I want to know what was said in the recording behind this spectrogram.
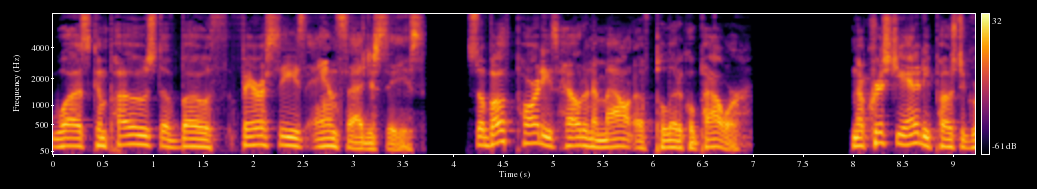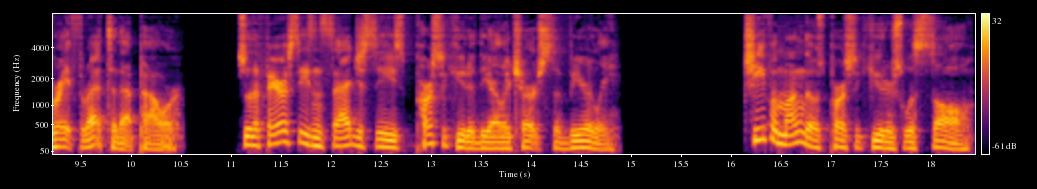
was composed of both Pharisees and Sadducees. So both parties held an amount of political power. Now, Christianity posed a great threat to that power. So the Pharisees and Sadducees persecuted the early church severely. Chief among those persecutors was Saul.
